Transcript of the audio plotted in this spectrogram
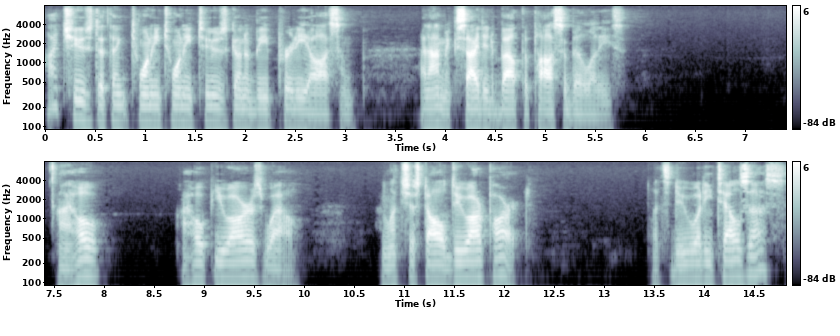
I choose to think 2022 is going to be pretty awesome, and I'm excited about the possibilities. I hope, I hope you are as well. And let's just all do our part. Let's do what he tells us,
